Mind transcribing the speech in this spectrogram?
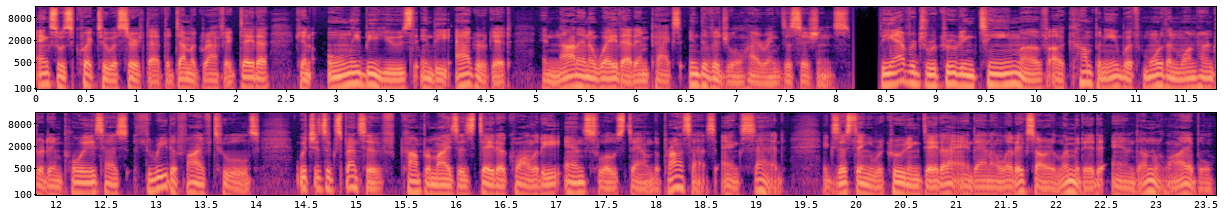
Encz was quick to assert that the demographic data can only be used in the aggregate and not in a way that impacts individual hiring decisions. The average recruiting team of a company with more than 100 employees has three to five tools, which is expensive, compromises data quality, and slows down the process, Encz said. Existing recruiting data and analytics are limited and unreliable,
